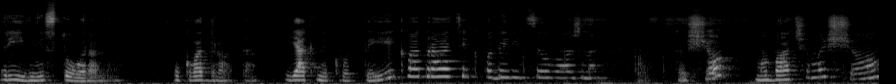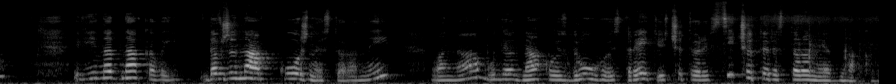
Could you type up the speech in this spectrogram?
рівні сторони у квадрата. Як не крутий квадратик, подивіться уважно, то що ми бачимо, що він однаковий. Довжина кожної сторони вона буде однаковою з другої, з третьої, з четвертої. Всі чотири сторони однакові.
